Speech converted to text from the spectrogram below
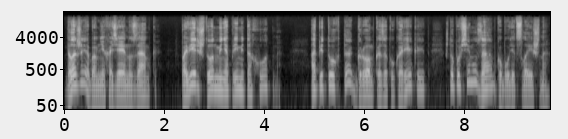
«Доложи обо мне хозяину замка. Поверь, что он меня примет охотно. А петух так громко закукарекает, что по всему замку будет слышно».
